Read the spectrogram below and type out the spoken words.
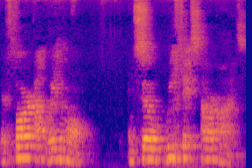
that far outweigh them all. And so we fix our eyes,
